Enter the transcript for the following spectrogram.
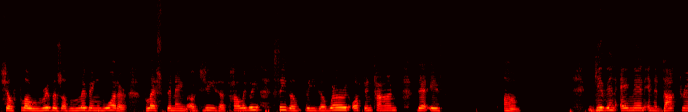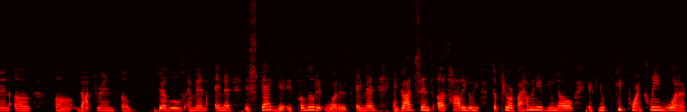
shall flow rivers of living water. Bless the name of Jesus. Hallelujah. See the the, the word oftentimes that is um given, amen, in the doctrine of uh, doctrines of devils, amen, amen, is stagnant, is polluted waters, amen. And God sends us, hallelujah, to purify. How many of you know if you keep pouring clean water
